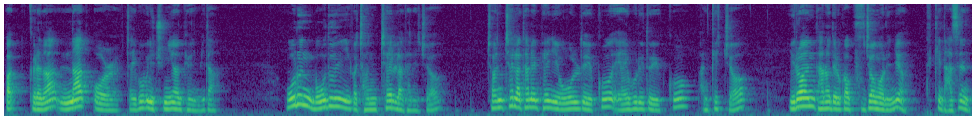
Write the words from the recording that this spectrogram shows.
but 그러나 not all 자, 이 부분이 중요한 표현입니다. all은 모든이니까 전체를 나타내죠. 전체를 나타내는 표현이 all도 있고 every도 있고 많겠죠. 이런 단어들과 부정어는요. 특히 not은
